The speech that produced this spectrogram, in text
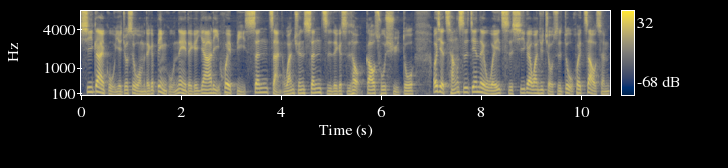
膝盖骨，也就是我们的一个髌骨内的一个压力，会比伸展完全伸直的一个时候高出许多，而且长时间的维持膝盖弯曲九十度，会造成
